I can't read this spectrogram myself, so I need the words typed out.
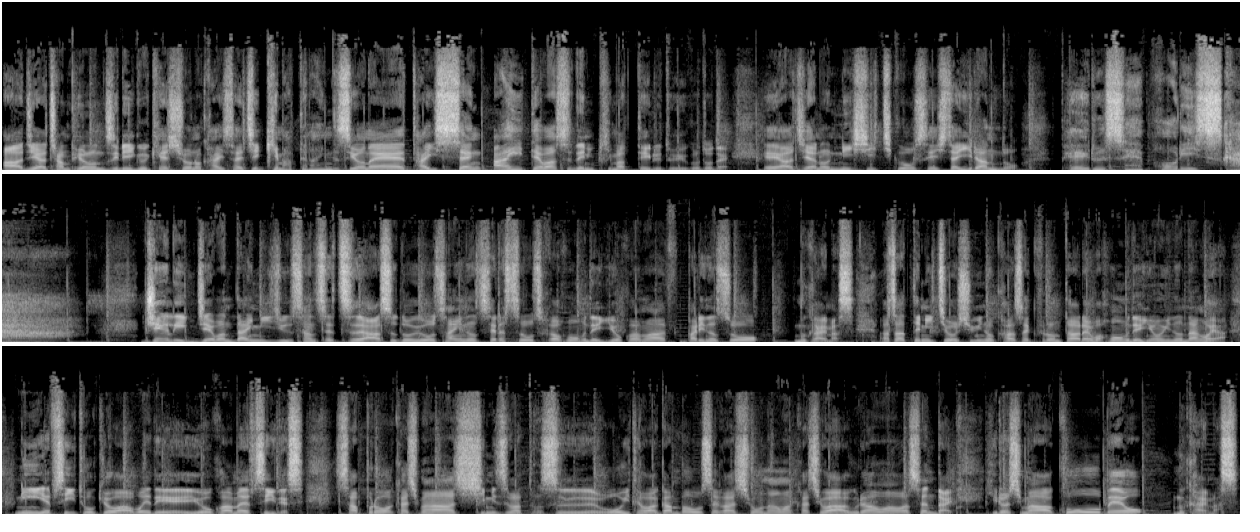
アジアチャンピオンズリーグ決勝の開催地決まってないんですよね。対戦相手はすでに決まっているということで、えー、アジアの西地区を制したイランのペルセポリスか。J リーグ J1 第23節明日土曜3位のセレッソ大阪ホームで横浜パリノスを迎えます。あさって日曜首位の川崎フロンターレはホームで4位の名古屋2位 FC 東京はアウェーで横浜 FC です。札幌は鹿島清水は鳥栖大分はガンバ大阪湘南は柏浦和は仙台。広島は神戸を迎えます。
